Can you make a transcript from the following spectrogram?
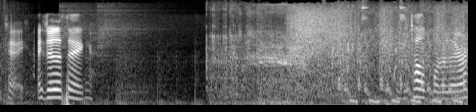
Okay, I did a thing. There's a teleporter there.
